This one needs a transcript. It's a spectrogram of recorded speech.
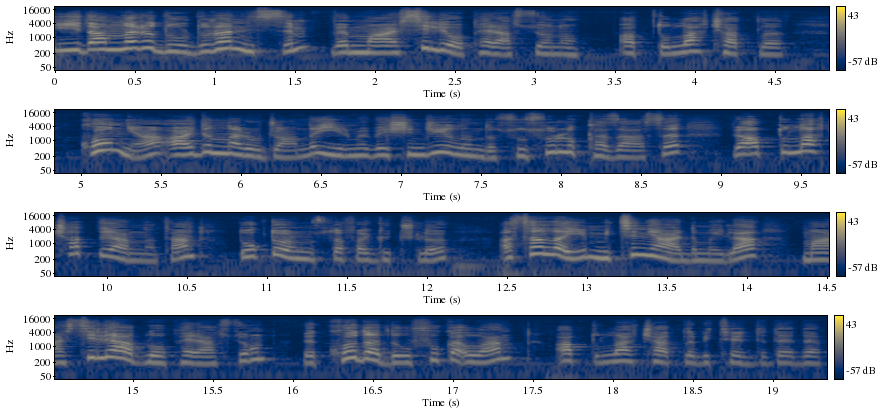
İdamları durduran isim ve Marsilya Operasyonu Abdullah Çatlı. Konya Aydınlar Ocağı'nda 25. yılında Susurluk kazası ve Abdullah Çatlı'yı anlatan Doktor Mustafa Güçlü, Asala'yı MIT'in yardımıyla Marsilya adlı operasyon ve kod adı Ufuk olan Abdullah Çatlı bitirdi dedi.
